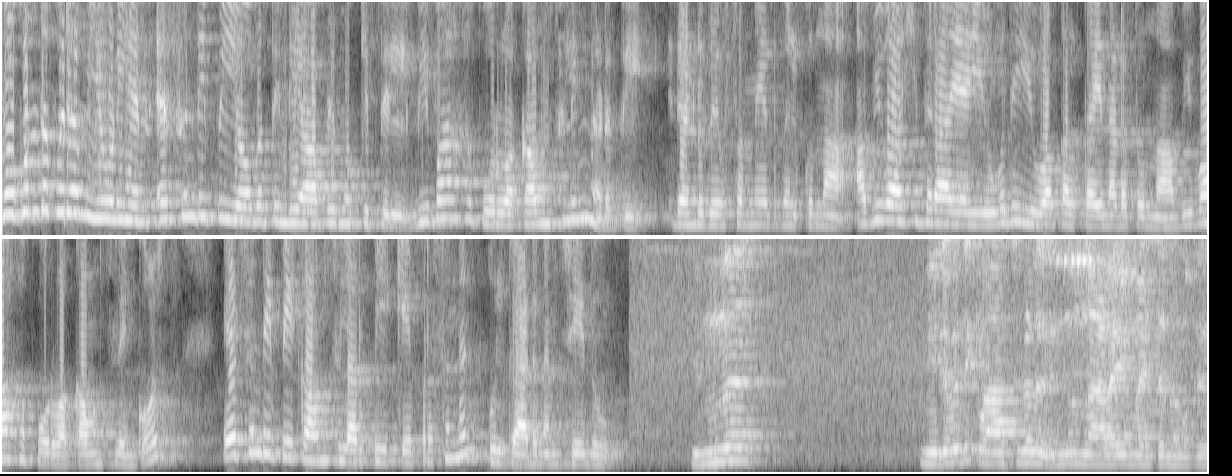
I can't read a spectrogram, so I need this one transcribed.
Mukundapuram union S N D P യോഗത്തിന്റെ ആഭിമുഖ്യത്തിൽ വിവാഹപൂർവ കൌൺസിലിംഗ് നടത്തി. രണ്ടു ദിവസം നീണ്ടു നിൽക്കുന്ന അവിവാഹിതരായ യുവതി യുവാക്കൾക്കായി നടത്തുന്ന വിവാഹപൂർവ counselling course S N D P counsellor P K Prasannan ഉദ്ഘാടനം ചെയ്തു. ഇന്ന് നിരവധി ക്ലാസ്സുകൾ ഇന്നും നാളെയുമായിട്ട് നമുക്ക്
